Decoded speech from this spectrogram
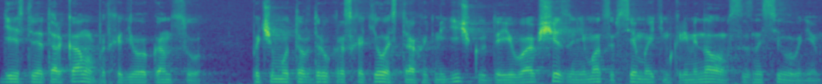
Действие Таркама подходило к концу. Почему-то вдруг расхотелось трахать медичку, да и вообще заниматься всем этим криминалом с изнасилованием.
